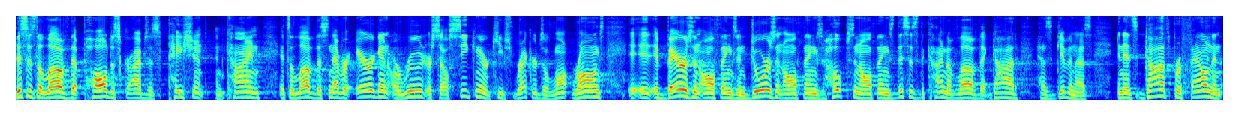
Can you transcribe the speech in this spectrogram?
This is the love that Paul describes as patient and kind. It's a love that's never arrogant or rude or self seeking or keeps records of wrongs. It, it, it, bears in all things, endures in all things, hopes in all things. This is the kind of love that God has given us. And it's God's profound and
